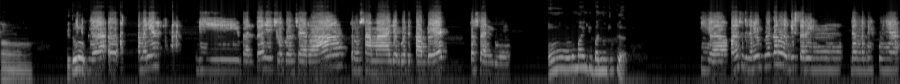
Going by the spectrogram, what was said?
Oh, itu lu juga eh, namanya di Banten jadi Cilegon Serang terus sama Jabodetabek terus Bandung Oh, lu main di Bandung juga? iya karena sebenarnya gue kan lebih sering dan lebih punya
